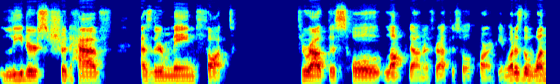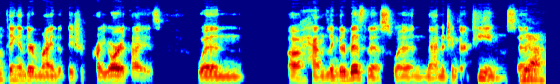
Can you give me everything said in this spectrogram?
leaders should have as their main thought throughout this whole lockdown or throughout this whole quarantine? What is the one thing in their mind that they should prioritize when uh, handling their business, when managing their teams, and yeah.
